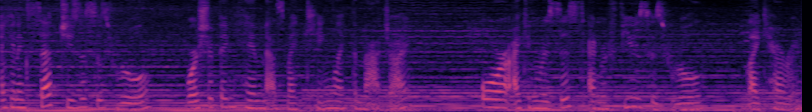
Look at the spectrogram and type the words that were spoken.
I can accept Jesus' rule, worshiping Him as my king like the Magi, or I can resist and refuse His rule like Herod.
